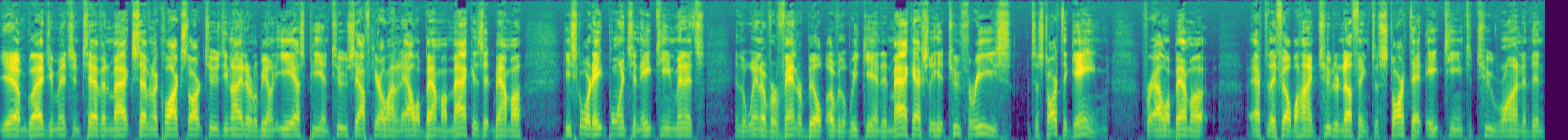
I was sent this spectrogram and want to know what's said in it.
Yeah, I'm glad you mentioned Tevin Mack. Seven o'clock start Tuesday night. It'll be on ESPN two, South Carolina and Alabama. Mack is at Bama. He scored eight points in 18 minutes in the win over Vanderbilt over the weekend, and Mack actually hit two threes to start the game for Alabama after they fell behind two to nothing to start that 18 to two run, and then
